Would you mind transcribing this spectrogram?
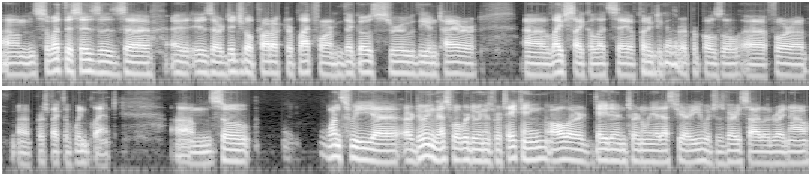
Um, so what this is, is, uh, is our digital product or platform that goes through the entire uh, life cycle, let's say, of putting together a proposal uh, for a, a, prospective wind plant. Um, so once we uh, are doing this, what we're doing is we're taking all our data internally at SGRE, which is very siloed right now.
